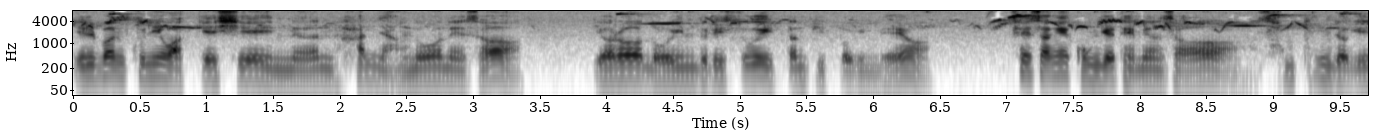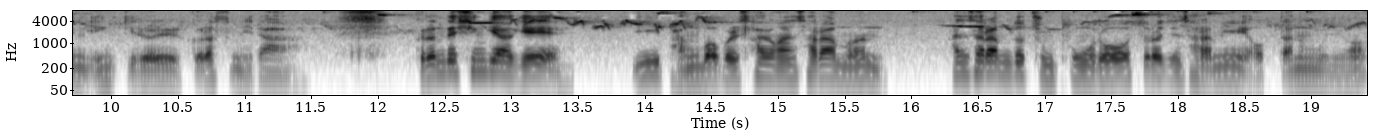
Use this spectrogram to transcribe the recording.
일본 군이와케시에 있는 한 양로원에서 여러 노인들이 쓰고 있던 비법인데요. 세상에 공개되면서 선풍적인 인기를 끌었습니다. 그런데 신기하게 이 방법을 사용한 사람은 한 사람도 중풍으로 쓰러진 사람이 없다는군요.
